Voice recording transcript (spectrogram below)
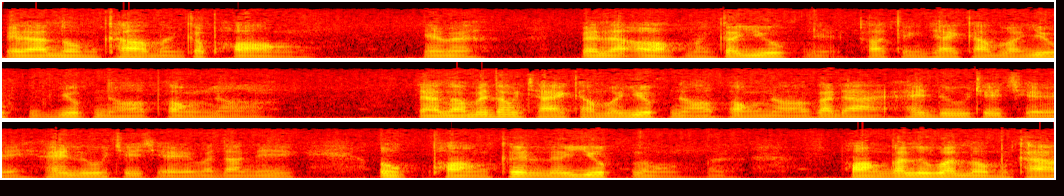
เวลาลมเข้ามันก็พองใช่ไหมเวลาออกมันก็ยุบเนี่ยเขาถึงใช้คำว่ายุบยุบหนอพองหนอ แต่เราไม่ต้องใช้คำว่ายุบหนอพองหนอก็ได้ ให้ดูเฉยๆให้รู้เฉยๆว่าตอนนี้อกพองขึ้นหรือยุบลง พองก็รู้ว่าลมเข้า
